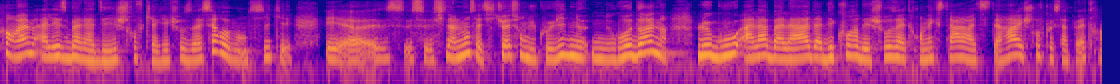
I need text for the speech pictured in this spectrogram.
quand même aller se balader. Je trouve qu'il y a quelque chose d'assez romantique et, euh, finalement cette situation du Covid nous, redonne le goût à la balade, à découvrir des choses, à être en extérieur, etc. Et je trouve que ça peut être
